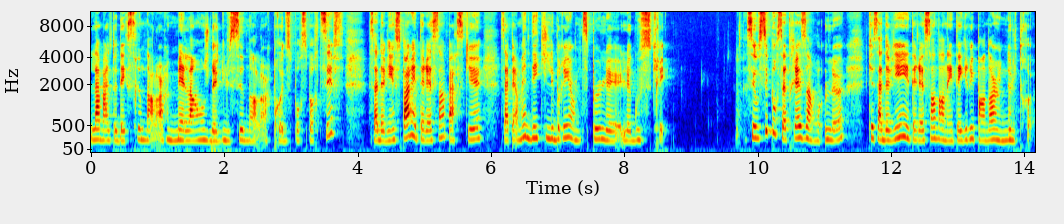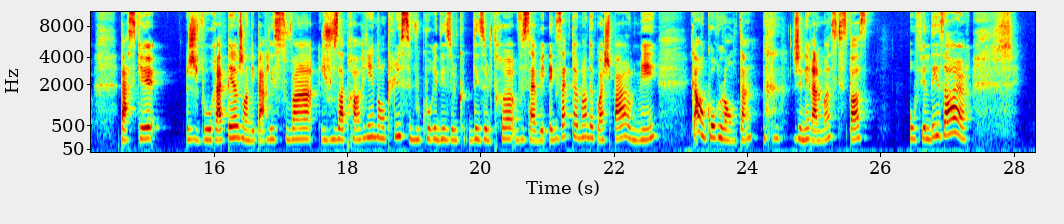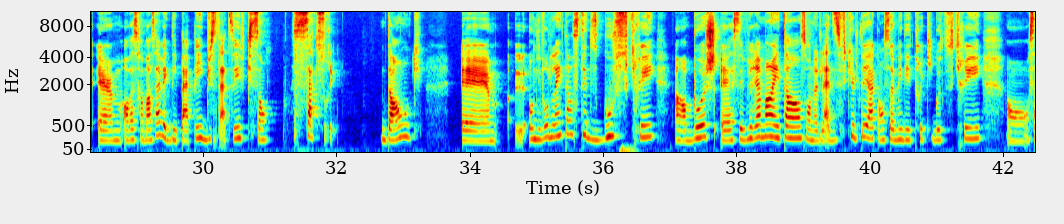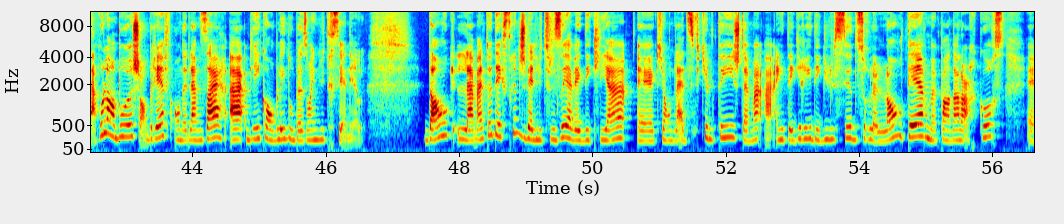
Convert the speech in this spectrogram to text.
la maltodextrine dans leur mélange de glucides dans leurs produits pour sportifs. Ça devient super intéressant parce que ça permet d'équilibrer un petit peu le goût sucré. C'est aussi pour cette raison-là que ça devient intéressant d'en intégrer pendant un ultra. Parce que je vous rappelle, j'en ai parlé souvent, je vous apprends rien non plus si vous courez des, des ultras, vous savez exactement de quoi je parle, mais quand on court longtemps, généralement, ce qui se passe au fil des heures, euh, on va se ramasser avec des papilles gustatives qui sont saturées. Donc, euh, au niveau de l'intensité du goût sucré en bouche, euh, c'est vraiment intense. On a de la difficulté à consommer des trucs qui goûtent sucré. On, ça roule en bouche. bref, on a de la misère à bien combler nos besoins nutritionnels. Donc, la maltodextrine, je vais l'utiliser avec des clients euh, qui ont de la difficulté justement à intégrer des glucides sur le long terme pendant leur course.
